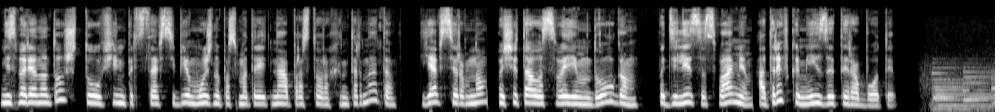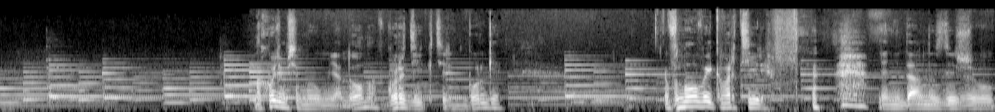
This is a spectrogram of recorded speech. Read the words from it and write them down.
Несмотря на то, что фильм «Представь себе» можно посмотреть на просторах интернета, я все равно посчитала своим долгом поделиться с вами отрывками из этой работы. Находимся мы у меня дома, в городе Екатеринбурге, в новой квартире. Я недавно здесь живу.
